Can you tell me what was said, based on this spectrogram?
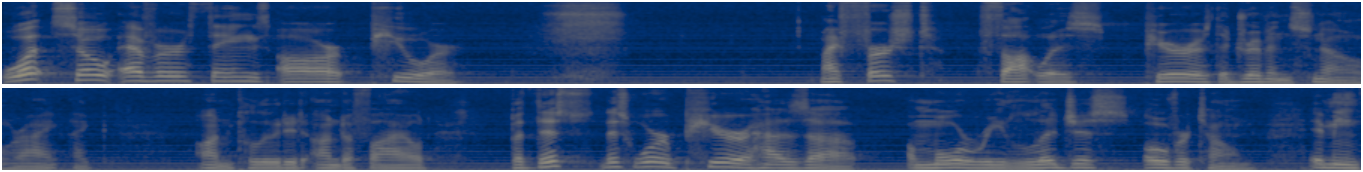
Whatsoever things are pure. My first thought was pure as the driven snow, right? Like unpolluted, undefiled. But this, this word pure has a, a more religious overtone. It means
